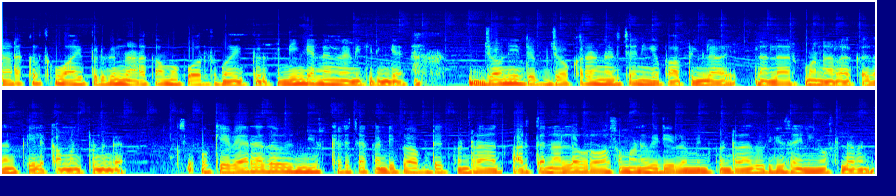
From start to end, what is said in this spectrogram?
நடக்கிறதுக்கும் வாய்ப்பு இருக்குது நடக்காமல் போகிறதுக்கும் வாய்ப்பு இருக்குது நீங்கள் என்ன நினைக்கிறீங்க? ஜானி டெப் ஜோக்கராக நடித்தா நீங்கள் பார்ப்பீங்களா நல்லா இருக்குமா நல்லா இருக்காதான்னு கீழே கமெண்ட் பண்ணுங்கள் ஓகே வேறு ஏதாவது நியூஸ் கிடைச்சா கண்டிப்பாக அப்டேட் பண்ணுறேன் அடுத்த நல்ல ஒரு அவசரமான வீடியோவில் மீட் பண்ணுறேன் அது வரைக்கும் சைனிங் ஆஃப் லெவன்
